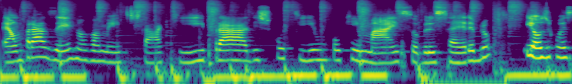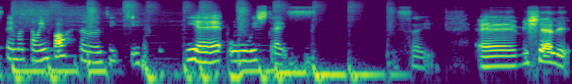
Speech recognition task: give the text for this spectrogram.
É um prazer novamente estar aqui para discutir um pouquinho mais sobre o cérebro e hoje com esse tema tão importante que, que é o estresse. Isso aí. É, Michele,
